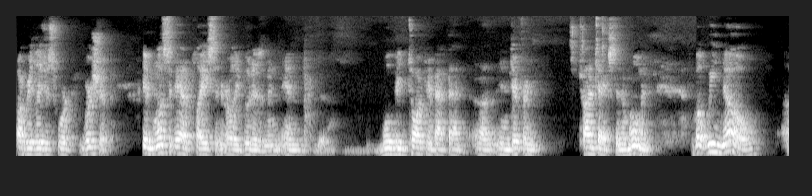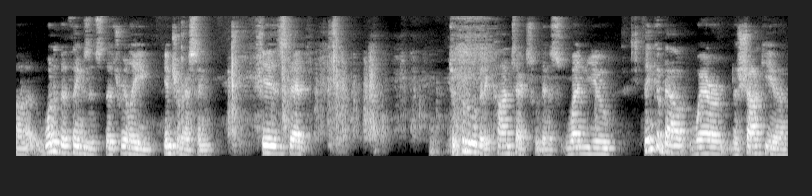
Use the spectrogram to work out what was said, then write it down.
of religious work, worship. It must have had a place in early Buddhism, and, and we'll be talking about that uh, in different contexts in a moment. But we know, uh, one of the things that's, that's really interesting is that to put a little bit of context with this, when you think about where the Shakya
